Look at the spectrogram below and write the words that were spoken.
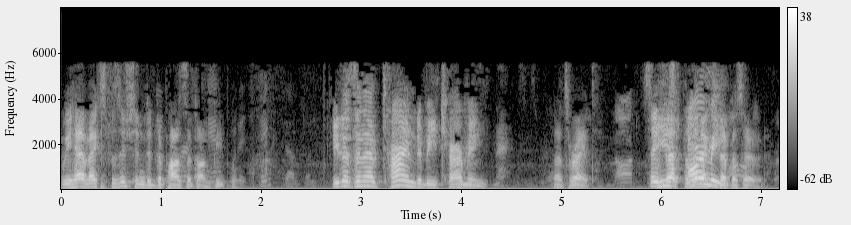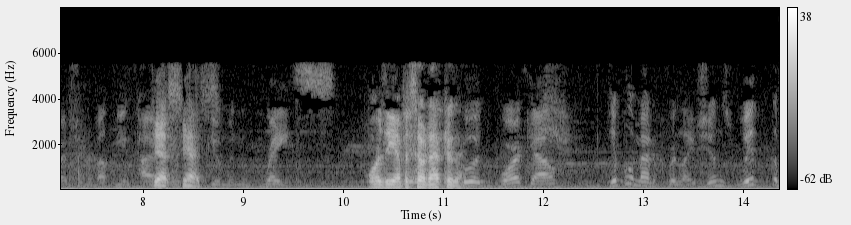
We have exposition to deposit on people. what it thinks of them. He doesn't have time to be charming. That's right. Not Save He's that for the Army. next episode. impression about the entire Yes, yes. Or the episode after that. Could work out diplomatic relations with the.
